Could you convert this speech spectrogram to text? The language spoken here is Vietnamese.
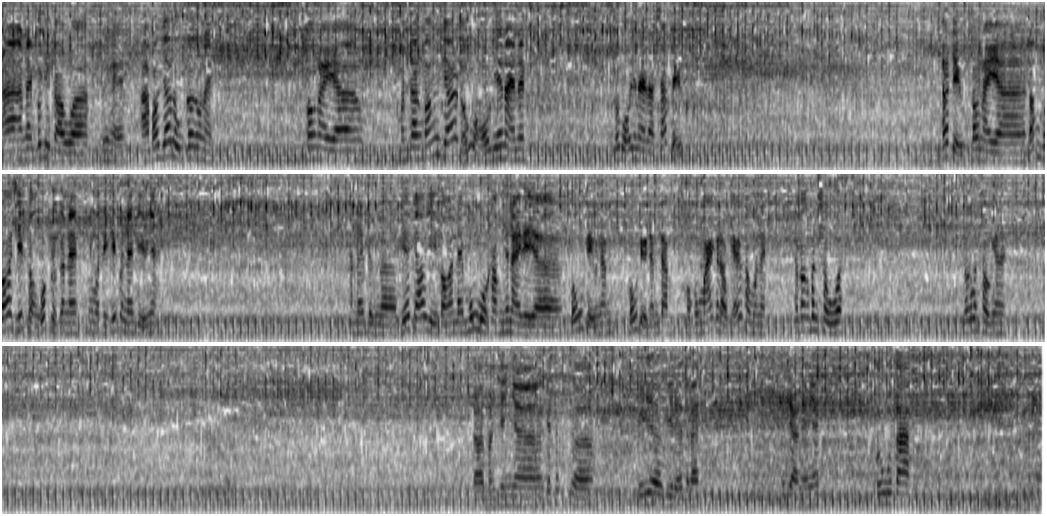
À, anh em có nhu cầu à, liên hệ. À báo giá luôn có con này. Con này à, mình đang bán giá đủ bộ như thế này anh em. Đủ bộ như này là 6 triệu. 6 triệu. Con này đóng gói ship toàn quốc được anh em. Nhưng mà tiền ship anh em chịu nha anh em đừng ờ, chế cháo gì, còn anh em muốn mua không thế này thì ờ, 4 triệu năm 4 triệu 500 một con máy cái đầu kéo không anh em nó có cái bánh xù á. Nó có bánh xù nha này rồi, mình xin ờ, kết thúc cái video tại đây. Bây chào anh em nhé. Kubota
